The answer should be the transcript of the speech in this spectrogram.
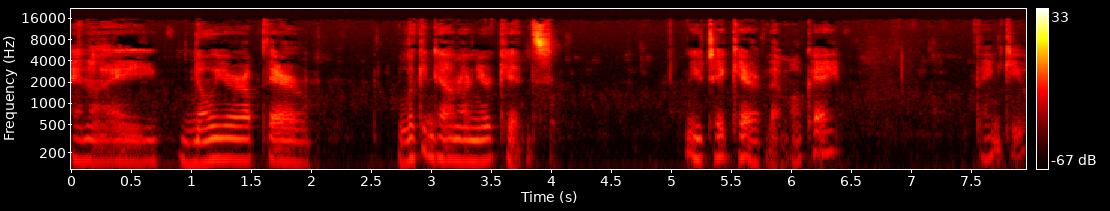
And I know you're up there looking down on your kids. You take care of them, okay? Thank you.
